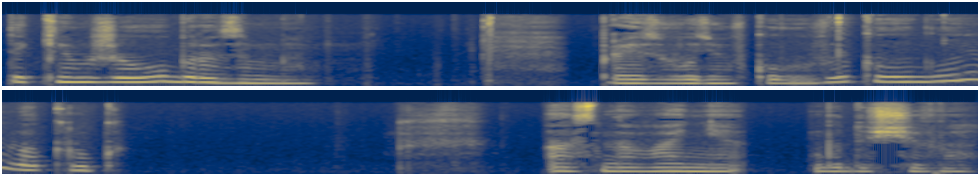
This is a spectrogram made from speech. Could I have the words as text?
Таким же образом мы производим вкол-выкол иглы вокруг основания будущего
